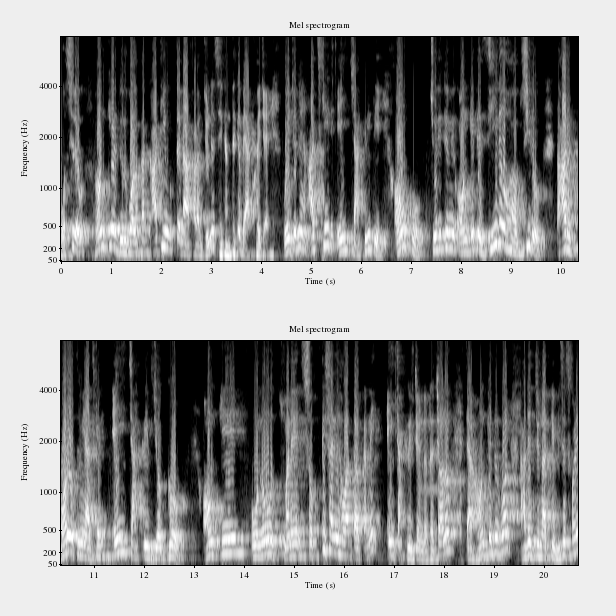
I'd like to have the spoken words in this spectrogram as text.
বসলেও অঙ্কের দুর্বলতা কাটিয়ে উঠতে না পারার জন্য সেখান থেকে ব্যাক হয়ে যায়। ওই জন্য আজকের এই চাকরিতে অঙ্ক, যদি তুমি অঙ্কেতে জিরো হও জিরো তারপরেও তুমি আজকের এই চাকরির যোগ্য। অঙ্কে কোনো মানে শক্তিশালী হওয়ার দরকার নেই এই চাকরির জন্য। তো চলো, যারা অঙ্কে দুর্বল, তাদের জন্য আজকে বিশেষ করে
